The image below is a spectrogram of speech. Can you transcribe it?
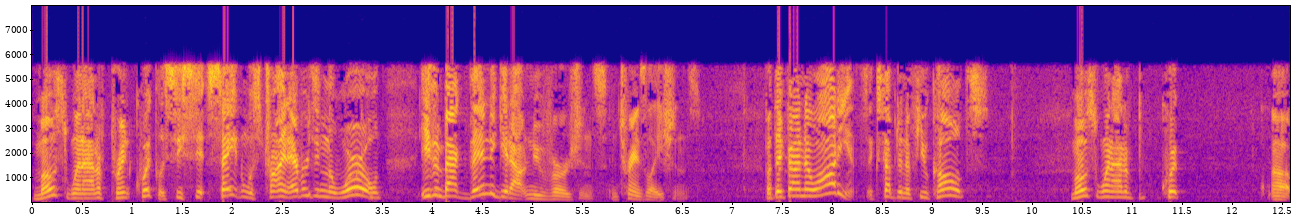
Most went out of print quickly. See, Satan was trying everything in the world, even back then, to get out new versions and translations. But they found no audience except in a few cults. Most went out of quick uh,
